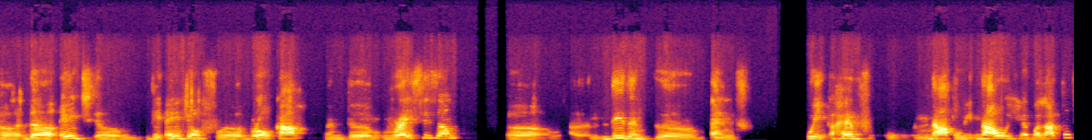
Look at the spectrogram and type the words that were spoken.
Uh, the age, um, the age of uh, Broca and racism uh, didn't uh, end. We have now we now we have a lot of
